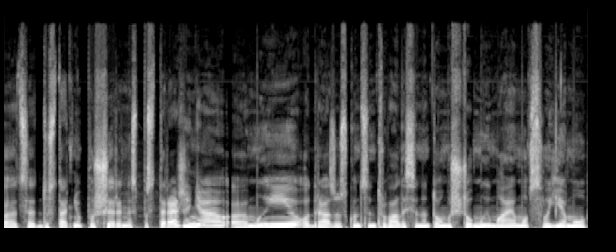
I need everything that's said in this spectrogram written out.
е, це достатньо поширене спостереження. Е, Ми одразу сконцентрувалися на тому, що ми маємо в своєму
